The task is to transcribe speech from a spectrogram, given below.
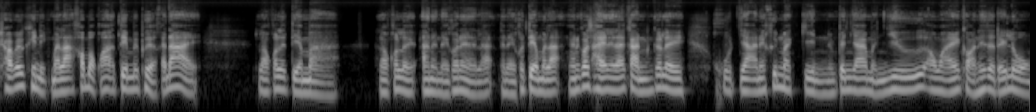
Travel Clinic มาละเขาบอกว่าเตรียมไปเผื่อก็ได้ เราก็เลยเตรียมมา เราก็เลยอ่าไหนๆก็ไหนๆละไหนๆก็เตรียมมาละงั้นก็ใช้เลยแล้วกัน ก็เลยขูดยาเนี่ยขึ้นมากิน เป็นยาเหมือนยื้อเอาไว้ก่อนที่จะได้ลง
